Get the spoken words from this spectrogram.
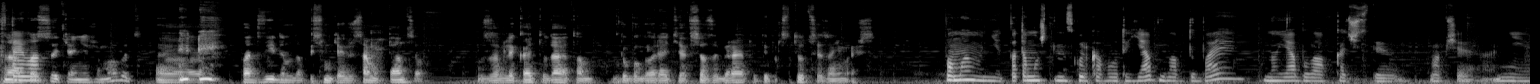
В да, по сути, они же могут э, под видом, допустим, тех же самых танцев завлекать туда, а там, грубо говоря, тебя все забирают, и ты проституцией занимаешься? По-моему, нет, потому что, насколько вот я была в Дубае, но я была в качестве вообще не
